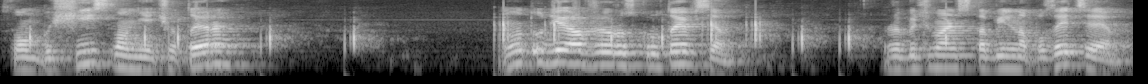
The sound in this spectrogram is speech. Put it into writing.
Слон b6, слон е 4 Ну тут я вже розкрутився. Вже більш-менш стабільна позиція.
